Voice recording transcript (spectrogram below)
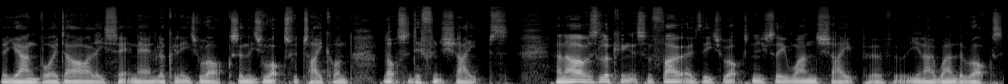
the young boy Dali, sitting there and looking at these rocks, and these rocks would take on lots of different shapes. And I was looking at some photos of these rocks, and you see one shape of, you know, one of the rocks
